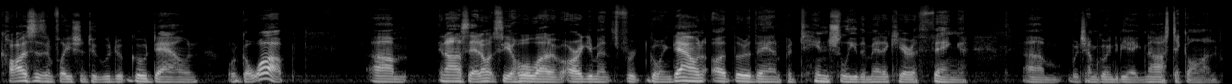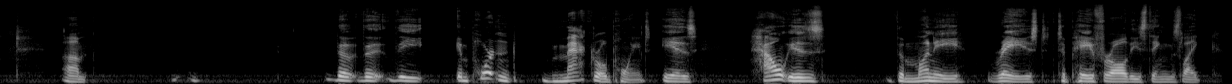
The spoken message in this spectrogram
causes inflation to go down or go up, um, and honestly, I don't see a whole lot of arguments for going down other than potentially the Medicare thing, um, which I'm going to be agnostic on. Um, the the the important macro point is how is the money raised to pay for all these things like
